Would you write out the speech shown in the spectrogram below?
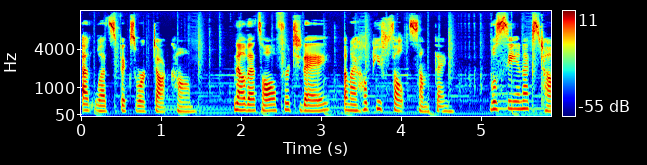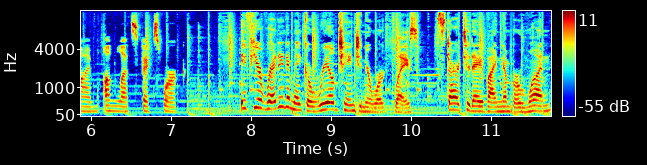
at letsfixwork.com. Now that's all for today, and I hope you felt something. We'll see you next time on Let's Fix Work. If you're ready to make a real change in your workplace, start today by number one,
